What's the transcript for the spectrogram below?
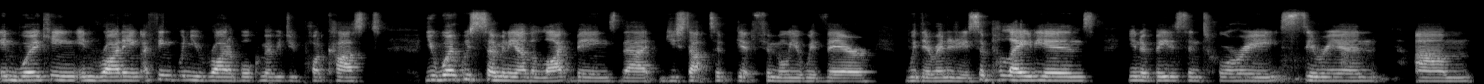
in working in writing, I think when you write a book, maybe do podcasts, you work with so many other light beings that you start to get familiar with their with their energy. So Pleiadians, you know, Beta Centauri, Sirian, um,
